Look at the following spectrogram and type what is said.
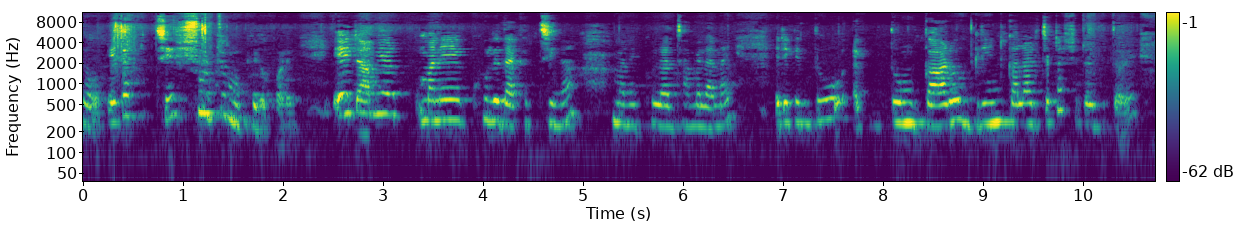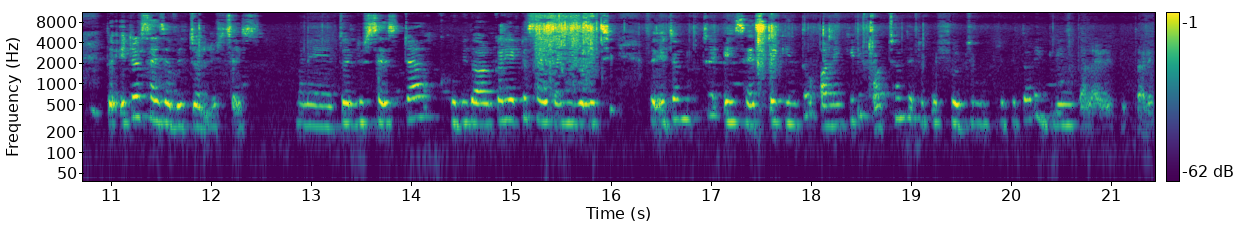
তো এটা হচ্ছে সূর্যমুখীর ওপরে এটা আমি আর মানে খুলে দেখাচ্ছি না। মানে খোলার ঝামেলা নাই। এটা কিন্তু একদম গাঢ় গ্রিন কালার যেটা, সেটার ভিতরে। তো এটার সাইজ হবে চল্লিশ সাইজ মানে চল্লিশ সাইজটা খুবই দরকারি একটা সাইজ আমি বলেছি। তো এটা হচ্ছে এই সাইজটা কিন্তু অনেকেরই পছন্দ। এটা হচ্ছে সূর্যমুখীর ভিতরে গ্রিন কালারের ভিতরে।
